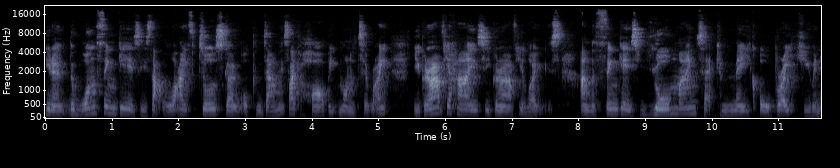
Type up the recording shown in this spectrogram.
You know, the one thing is, is that life does go up and down. It's like a heartbeat monitor, right? You're gonna have your highs, you're gonna have your lows. And the thing is, your mindset can make or break you in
